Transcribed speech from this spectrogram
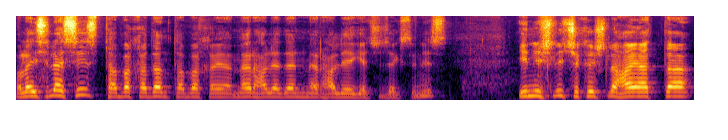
Dolayısıyla siz tabakadan tabakaya, merhaleden merhaleye geçeceksiniz. İnişli çıkışlı hayatta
